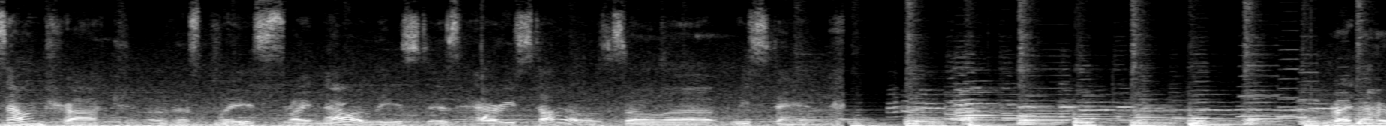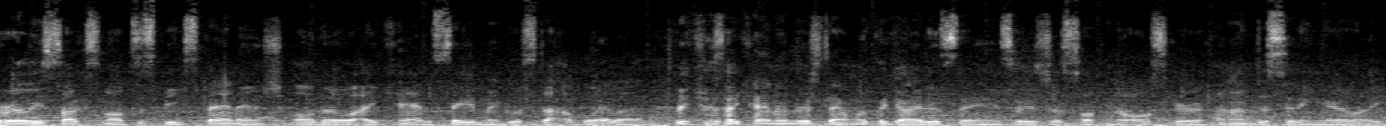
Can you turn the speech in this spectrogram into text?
Soundtrack of this place, right now at least, is Harry Styles. So uh, we stand. Right now it really sucks not to speak Spanish, although I can say me gusta abuela because I can't understand what the guide is saying, so he's just talking to Oscar. And I'm just sitting here like,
